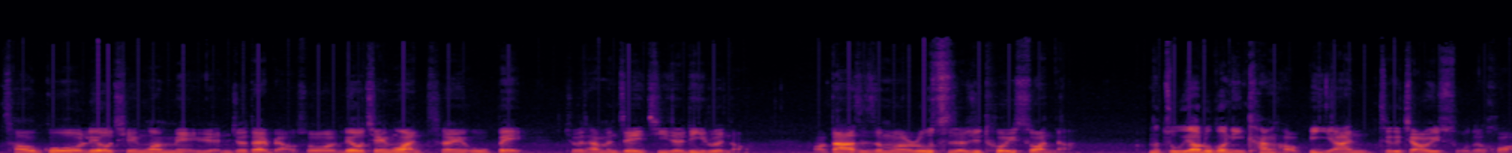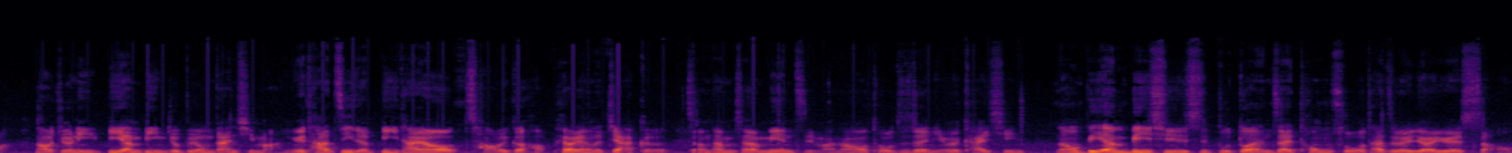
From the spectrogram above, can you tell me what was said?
超过六千万美元，就代表说六千万乘以五倍，就是他们这一季的利润哦。哦，大家是这么如此的去推算的。那主要如果你看好币安这个交易所的话，那我觉得你币安币你就不用担心嘛，因为他自己的币他要炒一个好漂亮的价格，这样他们才有面子嘛，然后投资人也会开心。然后币安币其实是不断在通缩，它只会越来越少，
